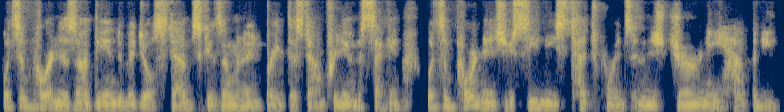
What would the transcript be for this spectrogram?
what's important is not the individual steps, because I'm going to break this down for you in a second. What's important is you see these touch points in this journey happening.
